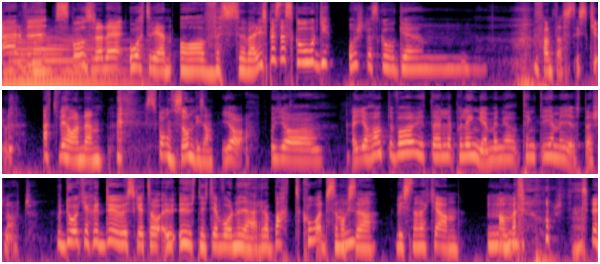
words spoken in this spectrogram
är vi sponsrade återigen av Sveriges bästa skog. Årstaskogen. Fantastiskt kul att vi har den sponsorn liksom. Ja, och jag, jag har inte varit där på länge, men jag tänkte ge mig ut där snart. Men då kanske du ska ta utnyttja vår nya rabattkod som också lyssnarna kan använda. Och Det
